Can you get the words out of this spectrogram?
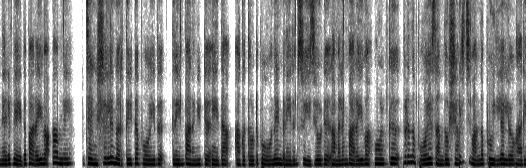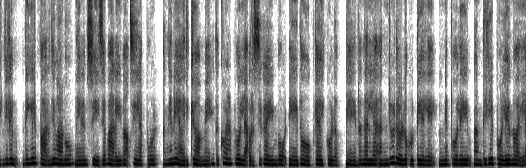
നേരെ വേദ പറയുക അമ്മേ. ജംഗ്ഷനിൽ നിർത്തിയിട്ടാ പോയത്. ഇത്രയും പറഞ്ഞിട്ട് ഏതാ അകത്തോട്ട് പോകുന്നുണ്ട് നേരം ശ്രീജയോട് കമലം പറയുക മോൾക്ക് ഇവിടുന്ന് പോയ സന്തോഷം തിരിച്ചു വന്നപ്പോ ഇല്ലല്ലോ. ആരെങ്കിലും എന്തെങ്കിലും പറഞ്ഞു കാണൂ നേരം ശ്രീജ പറയുക ചിലപ്പോൾ അങ്ങനെയായിരിക്കും അമ്മേ. ഇത് കുഴപ്പമില്ല. കുറച്ച് കഴിയുമ്പോൾ വേദ ഓക്കെ ആയിക്കോളും. ഏത നല്ല അന്റെ ഉള്ള കുട്ടിയല്ലേ? എന്നെ പോലെയും നന്ദിനിയെ പോലെയൊന്നും അല്ല.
